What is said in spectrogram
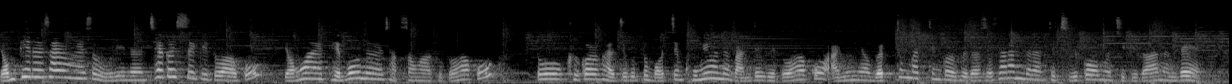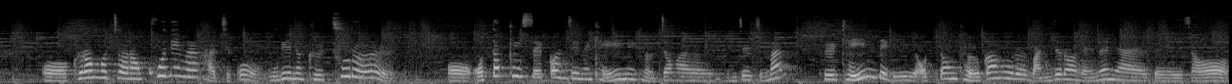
연필을 사용해서 우리는 책을 쓰기도 하고 영화의 대본을 작성하기도 하고 또 그걸 가지고 또 멋진 공연을 만들기도 하고 아니면 웹툰 같은 걸 그려서 사람들한테 즐거움을 주기도 하는데 어, 그런 것처럼 코딩을 가지고 우리는 그 tool을 어, 어떻게 쓸 건지는 개인이 결정할 문제지만 그 개인들이 어떤 결과물을 만들어내느냐에 대해서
